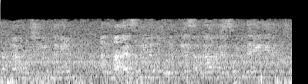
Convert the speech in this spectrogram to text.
സർക്കാർ കുടിശ്ശികയുണ്ടെങ്കിലും അത് നഗരസഭയിൽ നിന്ന് കൊടുക്കുകയും സർക്കാർ നഗരസഭയ്ക്ക് തരികയും ചെയ്തിട്ടുണ്ട്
